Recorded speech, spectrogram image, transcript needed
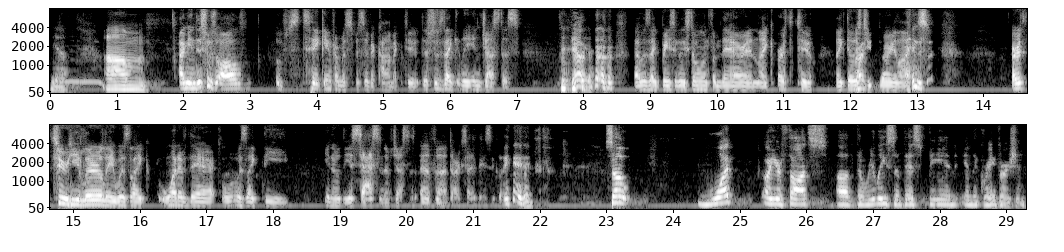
Yeah. Um. I mean, this was all taken from a specific comic too. This was like the Injustice. Yeah. that was like basically stolen from there, and like Earth Two, like those Right. two storylines. Earth Two, he literally was like one of their was like the, you know, the assassin of Justice of uh, Darkseid, basically. So, what are your thoughts of the release of this being in the gray version?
